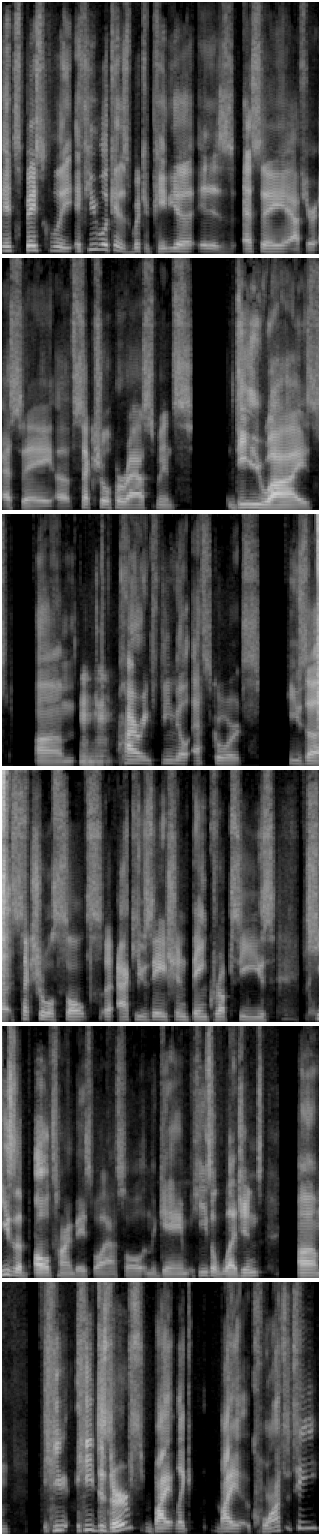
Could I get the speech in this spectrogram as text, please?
it's basically if you look at his Wikipedia, it is essay after essay of sexual harassments, DUIs, um, hiring female escorts, He's uh sexual assaults, uh, accusation, bankruptcies. He's an all-time baseball asshole in the game. He's a legend. Um, he he deserves by like by quantity.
